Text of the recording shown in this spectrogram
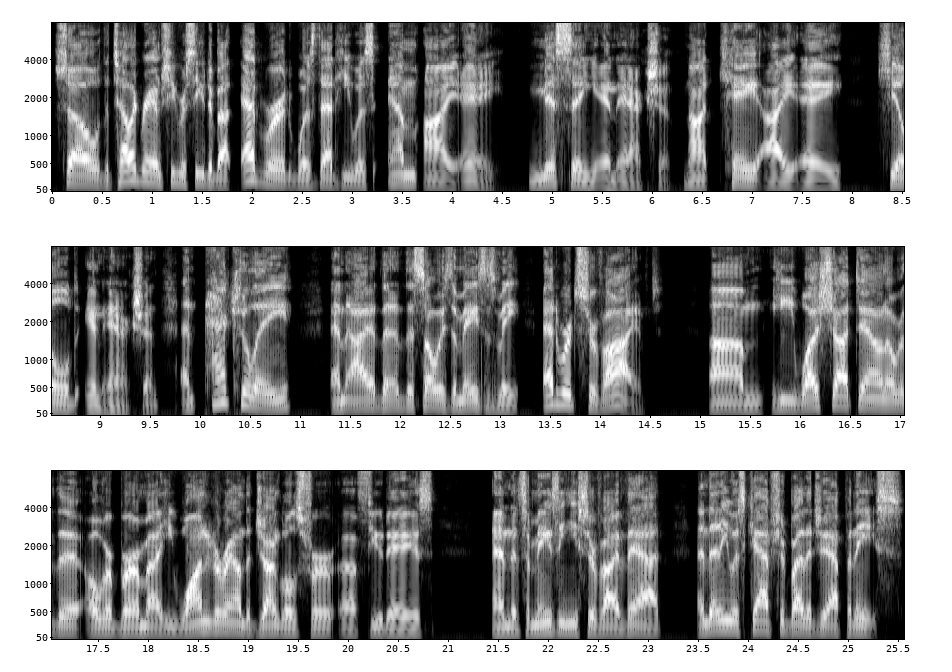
So the telegram she received about Edward was that he was MIA, missing in action, not KIA, killed in action. And actually, and I the, this always amazes me, Edward survived. Um, he was shot down over the over Burma. He wandered around the jungles for a few days, and it's amazing he survived that and then he was captured by the Japanese.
